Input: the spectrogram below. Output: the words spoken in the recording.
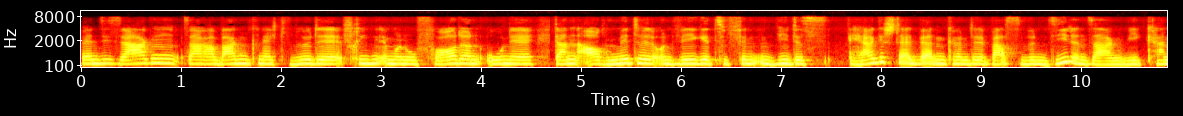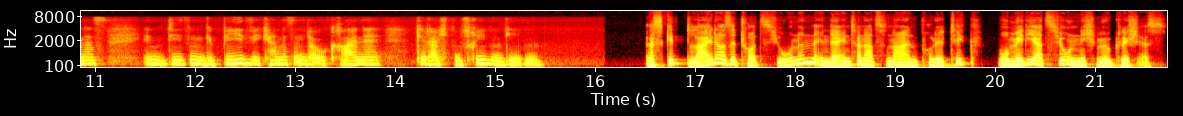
Wenn Sie sagen, Sarah Wagenknecht würde Frieden immer nur fordern, ohne dann auch Mittel und Wege zu finden, wie das hergestellt werden könnte, was würden Sie denn sagen? Wie kann es in diesem Gebiet, wie kann es in der Ukraine gerechten Frieden geben? Es gibt leider Situationen in der internationalen Politik, wo Mediation nicht möglich ist.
